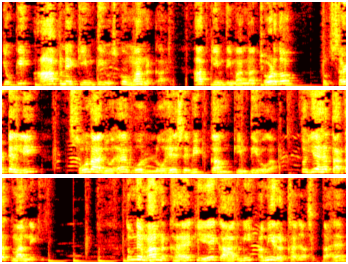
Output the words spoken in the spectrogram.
क्योंकि आपने कीमती उसको मान रखा है। आप कीमती मानना छोड़ दो तो सर्टेनली सोना जो है वो लोहे से भी कम कीमती होगा। तो यह है ताकत मानने की। तुमने मान रखा है कि एक आदमी अमीर रखा जा सकता है,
